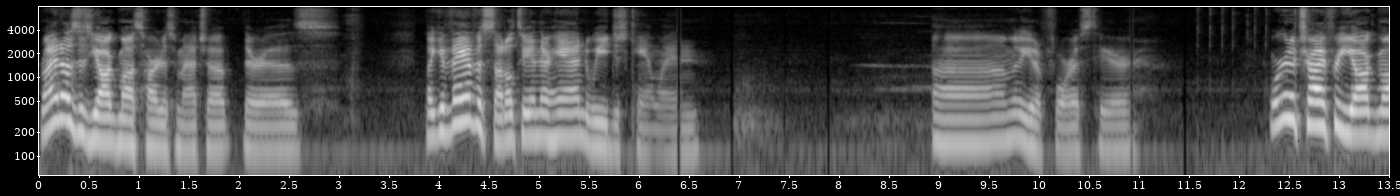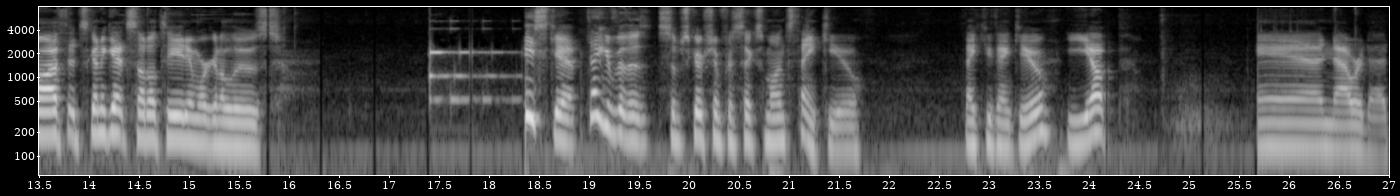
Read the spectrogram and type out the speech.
Rhinos is Yawgmoth's hardest matchup there is. Like, if they have a subtlety in their hand, we just can't win. Uh, I'm going to get a forest here. We're going to try for Yawgmoth. It's going to get subtlety, and we're going to lose. Hey, Skip. Thank you for the subscription for six months. Thank you. Thank you, thank you. Yep. And now we're dead.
